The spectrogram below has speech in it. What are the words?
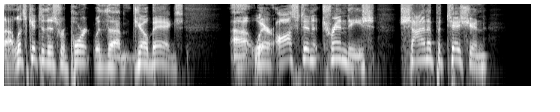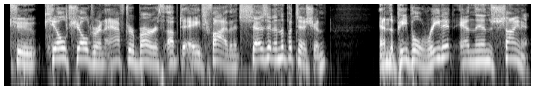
uh, let's get to this report with uh, Joe Biggs, uh, where Austin Trendies sign a petition to kill children after birth up to age five. And it says it in the petition, and the people read it and then sign it.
